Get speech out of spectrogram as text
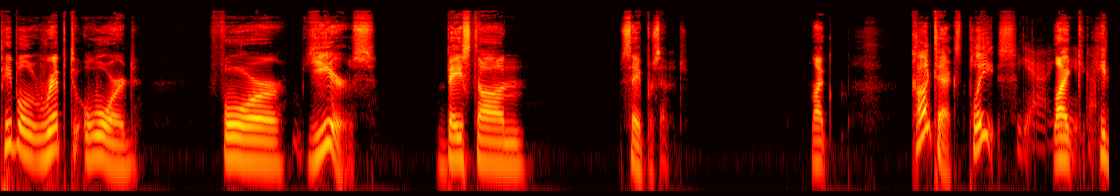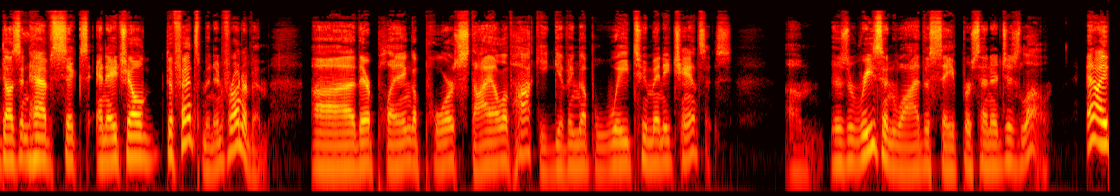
people ripped Ward for years based on save percentage. Like context, please. Yeah. Like he doesn't have six NHL defensemen in front of him. Uh, they're playing a poor style of hockey, giving up way too many chances. Um, there's a reason why the save percentage is low, and I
